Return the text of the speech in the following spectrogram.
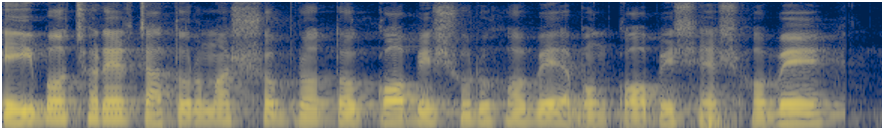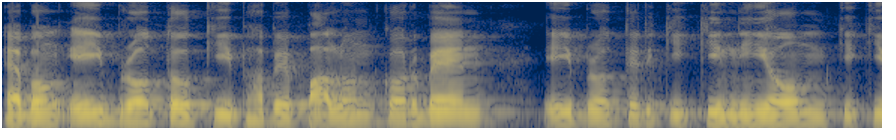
এই বছরের চাতুর্মাস্য ব্রত কবে শুরু হবে এবং কবে শেষ হবে? এবং এই ব্রত কীভাবে পালন করবেন? এই ব্রতের কি কি নিয়ম, কি কি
